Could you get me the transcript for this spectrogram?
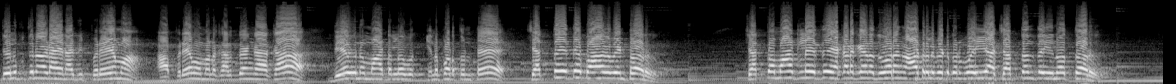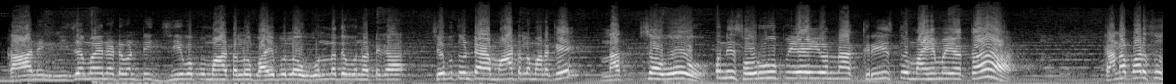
తెలుపుతున్నాడు ఆయన. అది ప్రేమ. ఆ ప్రేమ మనకు అర్థం కాక దేవుని మాటలు వినపడుతుంటే చెత్త అయితే బాగా వింటారు. చెత్త మాటలైతే ఎక్కడికైనా దూరంగా ఆటోలు పెట్టుకొని పోయి ఆ చెత్త అంతా వినొత్తారు. కానీ నిజమైనటువంటి జీవపు మాటలు బైబిల్లో ఉన్నది ఉన్నట్టుగా చెబుతుంటే ఆ మాటలు మనకి నచ్చవు. కొన్ని స్వరూపి అయి ఉన్న క్రీస్తు మహిమ యొక్క కనపరచు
